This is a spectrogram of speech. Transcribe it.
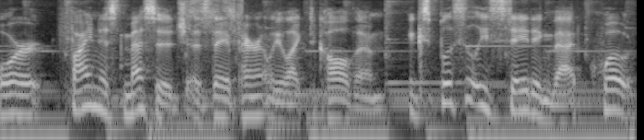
or finest message as they apparently like to call them, explicitly stating that, quote,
